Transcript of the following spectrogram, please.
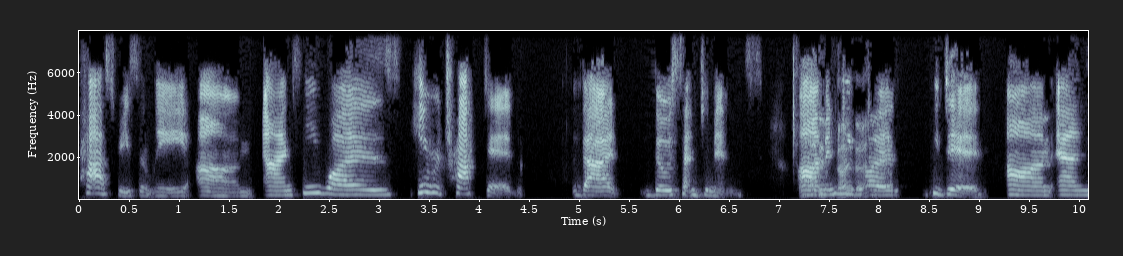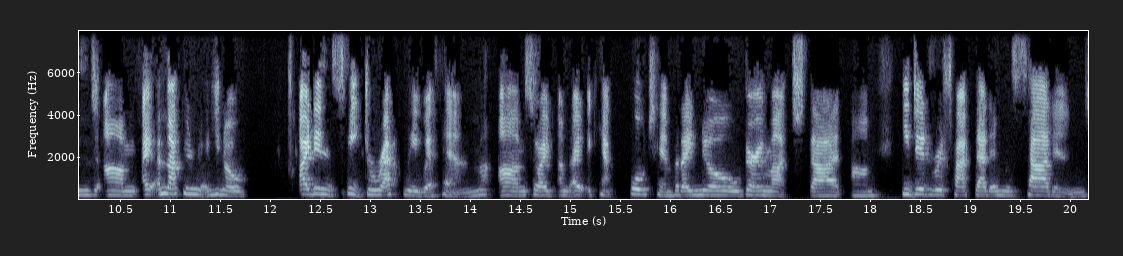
passed recently, um, and he was, he retracted that, those sentiments. Um, and he that. was, he did. Um, and um, I, I'm not going to, you know, I didn't speak directly with him, um, so I, I, can't quote him, but I know very much that um, he did retract that and was saddened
